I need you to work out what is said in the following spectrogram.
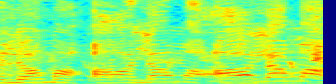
Ağlama ağlama ağlama.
